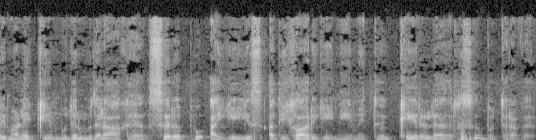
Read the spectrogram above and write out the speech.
சபரிமலைக்கு முதன் முதலாக சிறப்பு ஐஏஎஸ் அதிகாரியை நியமித்து கேரள அரசு உத்தரவு.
